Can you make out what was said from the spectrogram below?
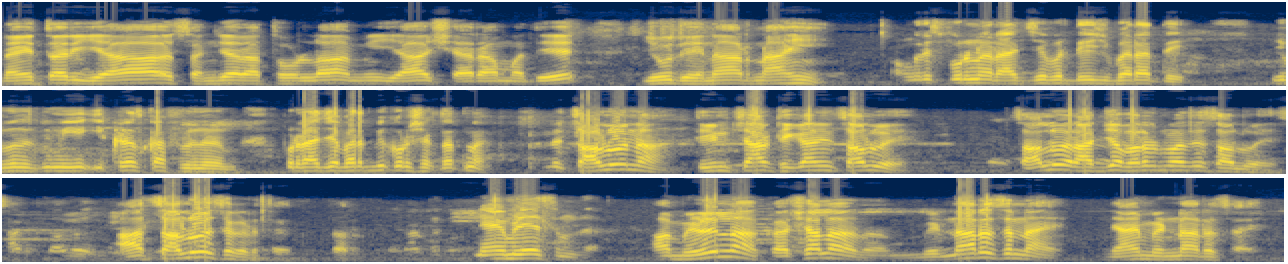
नाहीतर या संजय राठोडला आम्ही या शहरामध्ये येऊ देणार नाही. काँग्रेस पूर्ण राज्यभर देशभरात आहे. इव्हन तुम्ही इकडेच का फिरून पूर्ण राज्यभरात बी करू शकतात ना? आणि चालू आहे ना. तीन चार ठिकाणी चालू आहे. चालू आहे. राज्यभरामध्ये चालू आहे. आज चालू आहे सगळं. तर न्याय मिळेल समजा. हा मिळेल ना. कशाला? मिळणारच नाही. न्याय मिळणारच आहे.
